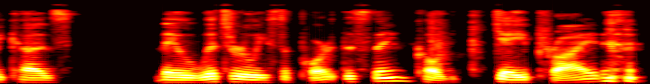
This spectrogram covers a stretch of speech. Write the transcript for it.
because they literally support this thing called gay pride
